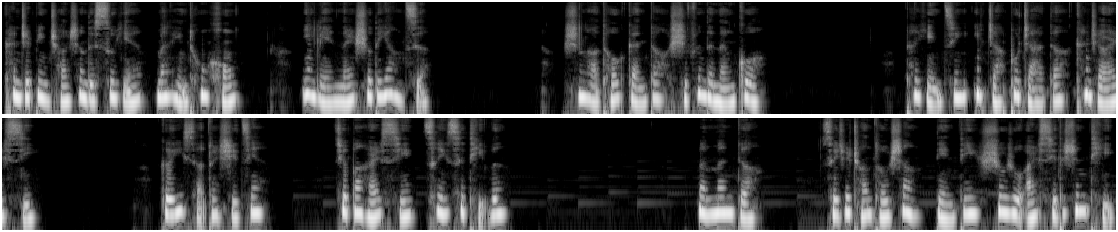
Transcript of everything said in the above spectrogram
看着病床上的苏颜满脸通红，一脸难受的样子，沈老头感到十分的难过。他眼睛一眨不眨的看着儿媳，隔一小段时间，就帮儿媳测一次体温，慢慢的。随着床头上点滴输入儿媳的身体，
